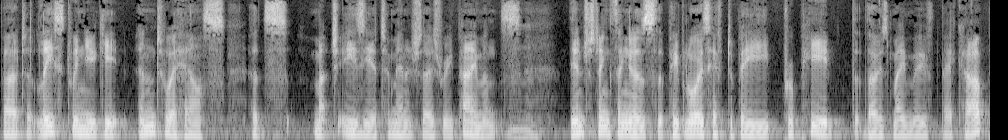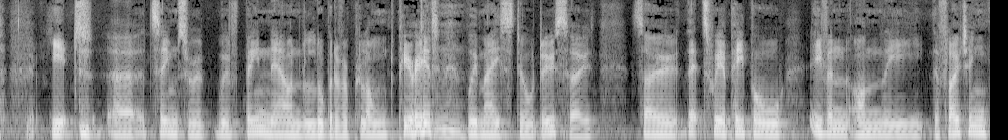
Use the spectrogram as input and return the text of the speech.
but at least when you get into a house, it's much easier to manage those repayments. Mm. The interesting thing is that people always have to be prepared that those may move back up. Yep. Yet uh, it seems we've been now in a little bit of a prolonged period. Mm. We may still do so. So that's where people, even on the, the floating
